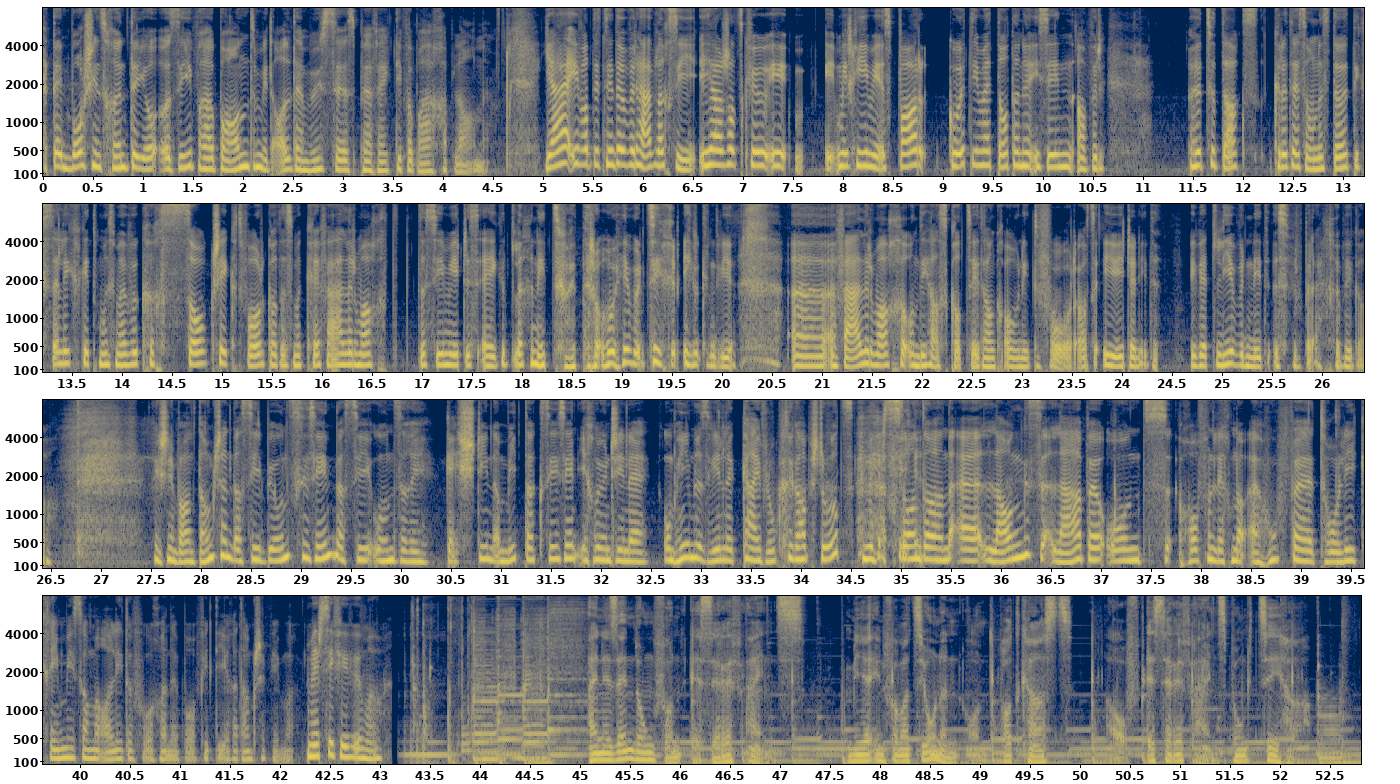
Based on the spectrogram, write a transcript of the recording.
Denn wahrscheinlich könnte ja Sie, Frau Brand, mit all dem Wissen das perfekte Verbrechen planen? Ja, ich will jetzt nicht überheblich sein. Ich habe schon das Gefühl, ich, ich, mir kämen ein paar gute Methoden in den Sinn, aber heutzutage, gerade wenn es um ein Tötungsdelikt geht, muss man wirklich so geschickt vorgehen, dass man keine Fehler macht, dass ich mir das eigentlich nicht zutraue. Ich würde sicher irgendwie äh, einen Fehler machen und ich habe es Gott sei Dank auch nicht davor. Also ich werde, nicht, ich werde lieber nicht ein Verbrechen begehen. Christine Brandt, Dankeschön, dass Sie bei uns sind, dass Sie unsere Gästin am Mittag sind. Ich wünsche Ihnen um Himmels Willen keinen Flugzeugabsturz, sondern ein langes Leben und hoffentlich noch einen Haufen tolle Krimis, die wir alle davon profitieren können. Dankeschön vielmals. Merci vielmals. Eine Sendung von SRF1. Mehr Informationen und Podcasts auf srf1.ch.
